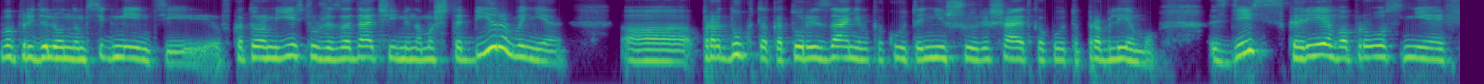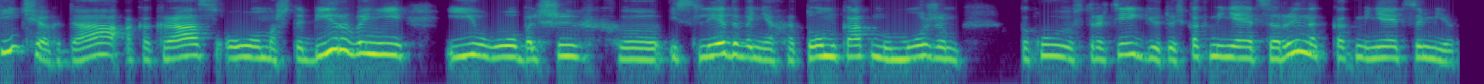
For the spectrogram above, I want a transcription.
в определенном сегменте, в котором есть уже задача именно масштабирования, продукта, который занял какую-то нишу и решает какую-то проблему. Здесь скорее вопрос не о фичах, да, а как раз о масштабировании и о больших э, исследованиях о том, как мы можем какую стратегию, то есть как меняется рынок, как меняется мир.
